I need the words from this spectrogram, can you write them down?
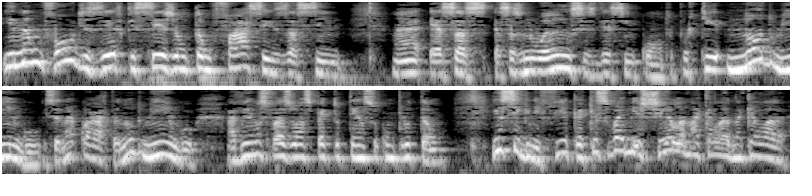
E não vou dizer que sejam tão fáceis assim né, essas, essas nuances desse encontro, porque no domingo, isso é na quarta, no domingo, a Vênus faz um aspecto tenso com Plutão. Isso significa que isso vai mexê-la naquela, naquela,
